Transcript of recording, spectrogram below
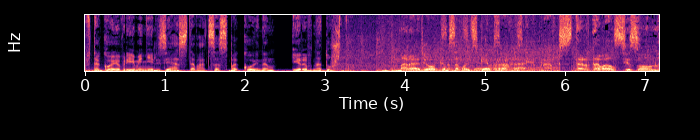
В такое время нельзя оставаться спокойным и равнодушным. На радио «Комсомольская правда» стартовал сезон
